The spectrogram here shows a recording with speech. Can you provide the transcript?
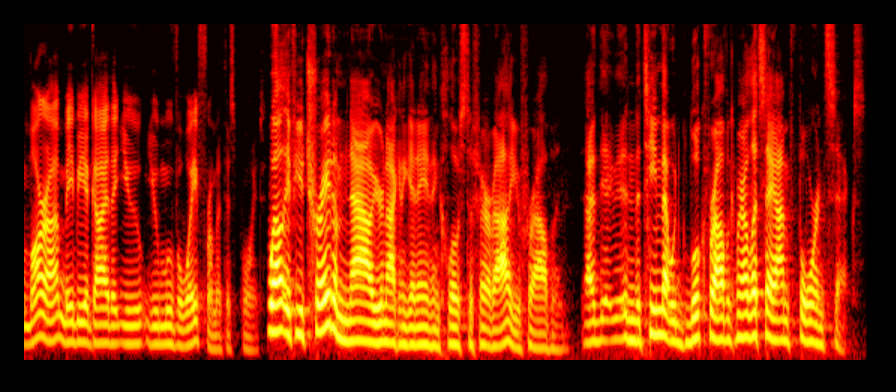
Kamara may be a guy that you you move away from at this point. Well, if you trade him now, you're not going to get anything close to fair value for Alvin. Uh, in the team that would look for Alvin Kamara, let's say I'm four and six.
